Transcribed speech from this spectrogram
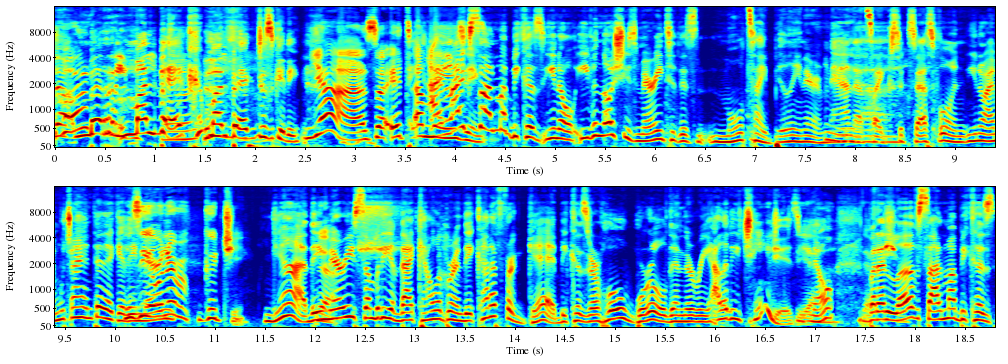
No? Mer- Malbec, uh. Malbec, just kidding. Yeah, so it's amazing. I like. Salma because, you know, even though she's married to this multi-billionaire man that's like successful and, you know, hay mucha gente de que He's they the marry, owner of Gucci. yeah, they Yeah. marry somebody of that caliber and they kind of forget because their whole world and their reality changes, you Yeah, know? yeah, but I sure. love Salma because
